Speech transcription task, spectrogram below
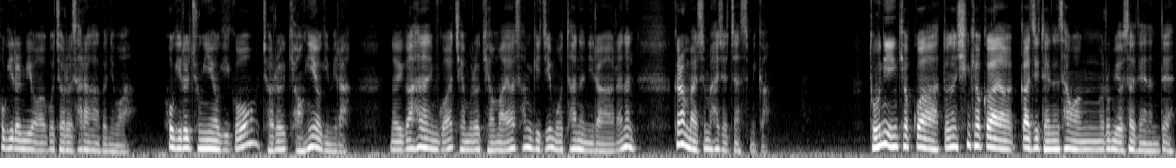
호기를 미워하고 저를 사랑하거니와 호기를 중히 여기고 저를 경히 여김이라 너희가 하나님과 재물을 겸하여 섬기지 못하느니라 라는 그런 말씀을 하셨지 않습니까? 돈이 인격화 또는 신격화까지 되는 상황으로 묘사되는데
